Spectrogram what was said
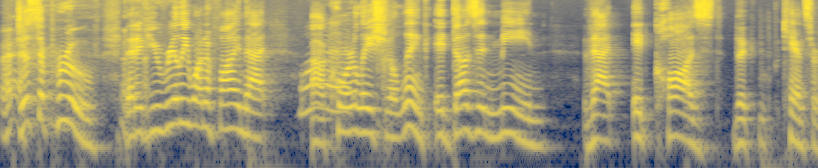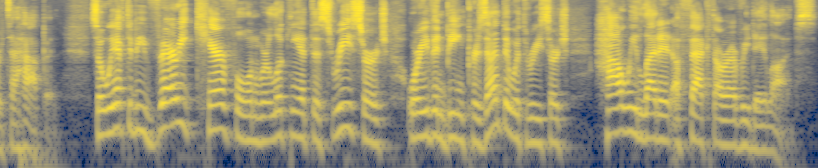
Just to prove that if you really want to find that uh, correlational link, it doesn't mean that it caused the cancer to happen. So we have to be very careful when we're looking at this research or even being presented with research how we let it affect our everyday lives.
